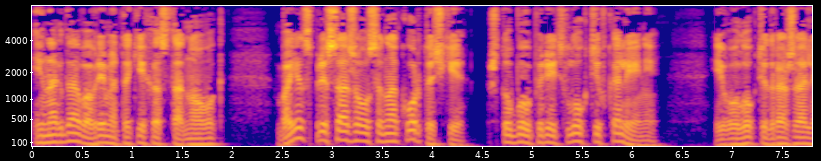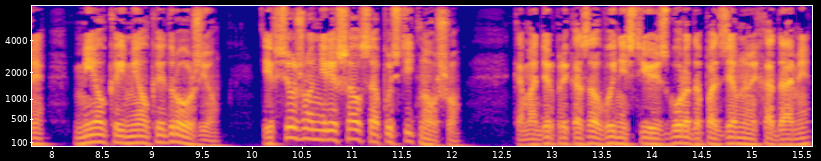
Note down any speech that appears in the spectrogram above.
Иногда во время таких остановок боец присаживался на корточки, чтобы упереть локти в колени. Его локти дрожали мелкой-мелкой дрожью, и все же он не решался опустить ношу. Командир приказал вынести ее из города подземными ходами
